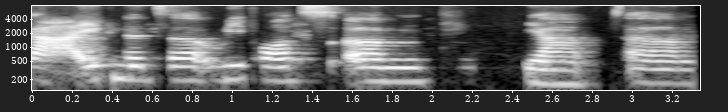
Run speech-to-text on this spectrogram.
geeignete Reports ähm, ja, äh,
